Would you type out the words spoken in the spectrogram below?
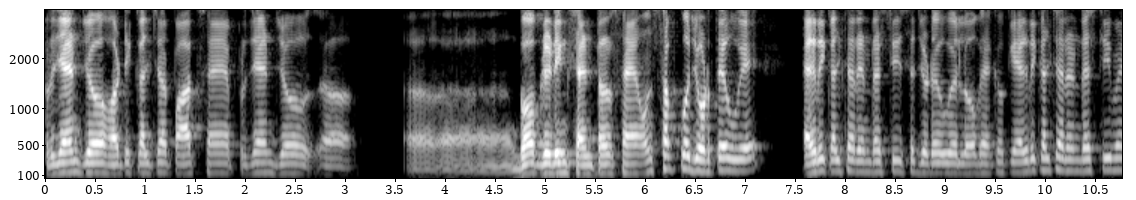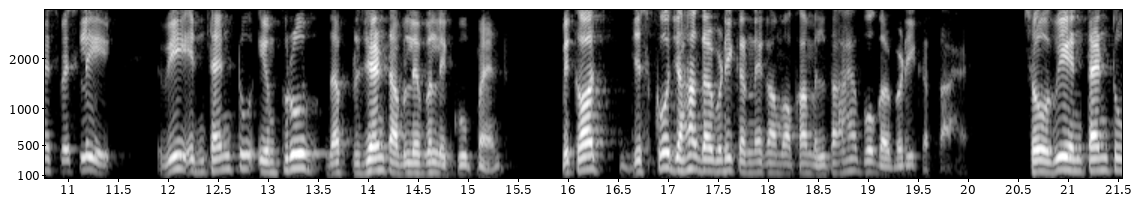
प्रेजेंट जो हॉर्टिकल्चर पार्क्स हैं प्रेजेंट जो गो ब्रीडिंग सेंटर्स हैं, उन सबको जोड़ते हुए एग्रीकल्चर इंडस्ट्री से जुड़े हुए लोग हैं, क्योंकि एग्रीकल्चर इंडस्ट्री में specially we intend to improve the present available equipment because जिसको जहाँ गड़बड़ी करने का मौका मिलता है, वो गड़बड़ी करता है। So we intend to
